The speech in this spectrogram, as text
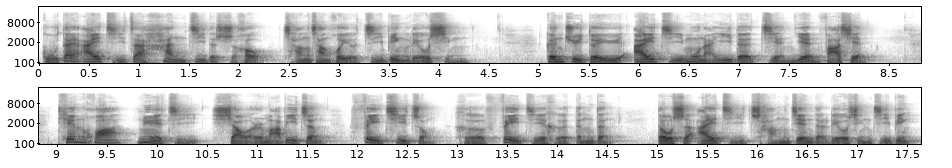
古代埃及在旱季的时候，常常会有疾病流行。根据对于埃及木乃伊的检验发现，天花、疟疾、小儿麻痹症、肺气肿和肺结核等等，都是埃及常见的流行疾病。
